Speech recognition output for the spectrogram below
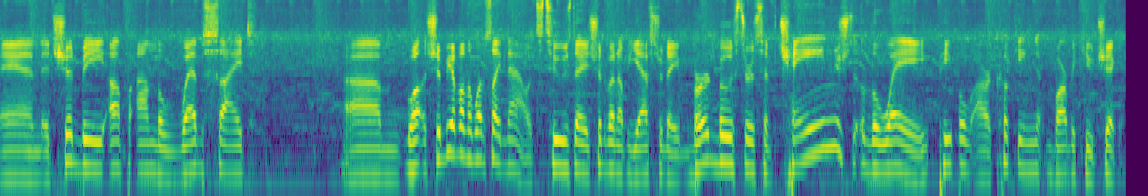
and it should be up on the website. Um, well, it should be up on the website now. It's Tuesday. It should have been up yesterday. Bird Boosters have changed the way people are cooking barbecue chicken.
